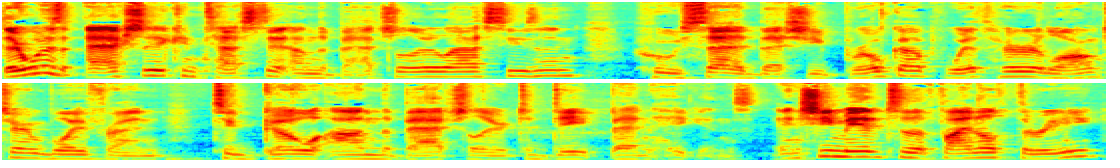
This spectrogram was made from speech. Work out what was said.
There was actually a contestant on The Bachelor last season who said that she broke up with her long term boyfriend to go on The Bachelor to date Ben Higgins. And she made it to the final three,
